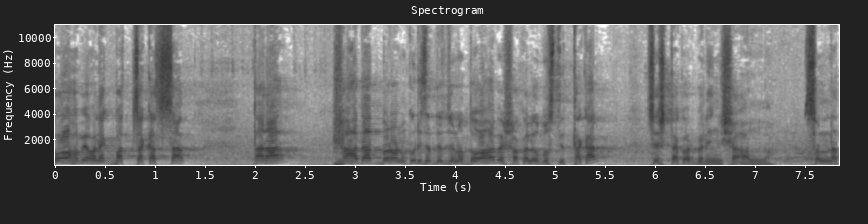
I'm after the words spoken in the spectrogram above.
দোয়া হবে অনেক বাচ্চা কাচ্চা। তারা শাহাদাত বরণ করি যাদের জন্য দোয়া হবে, সকলে উপস্থিত থাকার চেষ্টা করবেন ইনশাআল্লাহ। সন্ন্যাত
